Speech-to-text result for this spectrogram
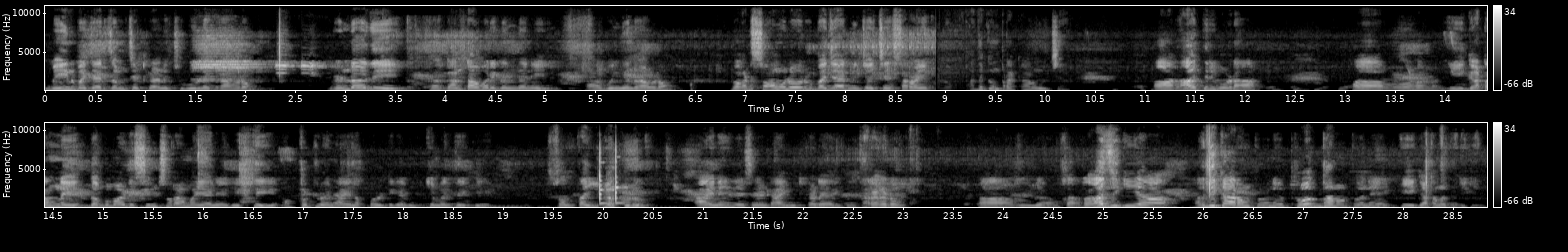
మెయిన్ బజార్ జమ్చెట్టు కాడ నుంచి ఊళ్ళోకి రావడం రెండోది గంటావరి గుందని ఆ గుందిని రావడం ఒకటి సోములూరు బజార్ నుంచి వచ్చే సర్వై పథకం ప్రకారం వచ్చారు ఆ రాత్రి కూడా ఈ ఘటనని దగ్గుబాటి సించురామయ్య అనే వ్యక్తి అప్పట్లోనే ఆయన పొలిటికల్ ముఖ్యమంత్రికి సొంత యువకుడు ఆయన ఏం చేశారంటే ఆయన ఇక్కడ ఇది జరగడం ఒక రాజకీయ అధికారంతోనే ప్రోద్బలంతోనే ఈ ఘటన జరిగింది.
